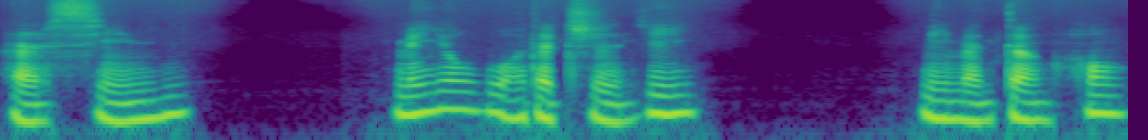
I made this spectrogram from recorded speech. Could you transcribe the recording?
而行。没有我的旨意，你们等候，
